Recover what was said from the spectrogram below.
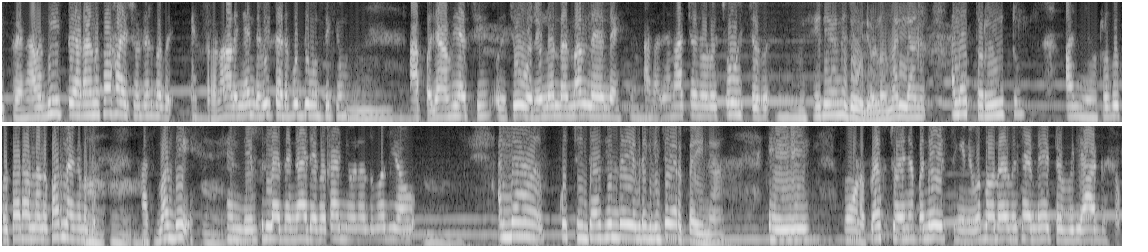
ഇത്ര നാളെ വീട്ടുകാരാണ് സഹായിച്ചോണ്ടിരുന്നത്. എത്ര നാളെ ഞാൻ എന്റെ വീട്ടുകാരെ ബുദ്ധിമുട്ടിക്കും. അപ്പൊ ഞാൻ വിചാരിച്ച് ഒരു ജോലി എന്താ നല്ലതല്ലേ? അതാ ഞാൻ അച്ഛനോട് ചോദിച്ചത്. ശരിയാണ് ജോലിയുള്ളത് നല്ലതാണ്. അല്ല എത്ര കിട്ടും? അഞ്ഞൂറ് രൂപ ഇപ്പൊ തരാന്നാണ് പറഞ്ഞേക്കണത്. അത് മതി. എന്റെയും പിള്ളേരുടെയും കാര്യമൊക്കെ കഴിഞ്ഞു പോലെ അത് മതിയാവും. അല്ല കൊച്ചിന്റെ എന്താ എവിടെങ്കിലും ചേർത്തയിനാ? ഏ മോളെ പ്ലസ് ടു കഴിഞ്ഞപ്പോ നേഴ്സിങ്ങിന് വന്നോണ്ടായിരുന്നു ചേട്ടന്റെ ഏറ്റവും വലിയ ആഗ്രഹം.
